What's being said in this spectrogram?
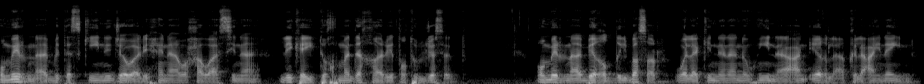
أمرنا بتسكين جوارحنا وحواسنا لكي تخمد خارطة الجسد. أمرنا بغض البصر ولكننا نهينا عن إغلاق العينين.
